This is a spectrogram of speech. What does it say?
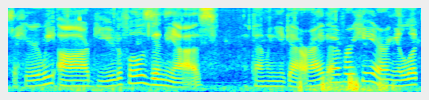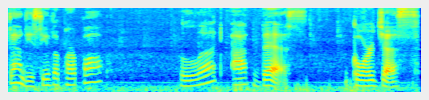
So here we are, beautiful zinnias. Then when you get right over here and you look down, do you see the purple? Look at this gorgeous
